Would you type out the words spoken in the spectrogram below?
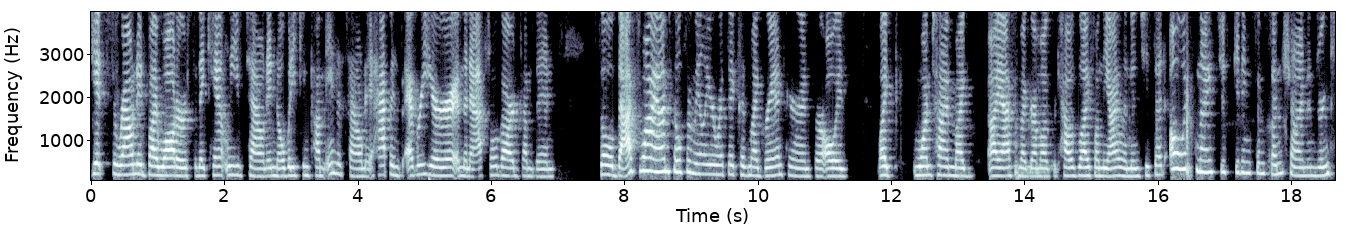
get surrounded by water, so they can't leave town, and nobody can come into town. It happens every year, and the National Guard comes in. So that's why I'm so familiar with it because my grandparents are always like one time my I asked my grandma, I was like, how's life on the island? And she said, oh, it's nice just getting some sunshine and drinking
